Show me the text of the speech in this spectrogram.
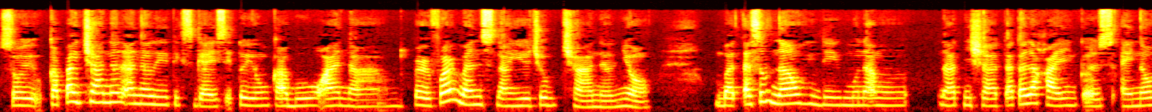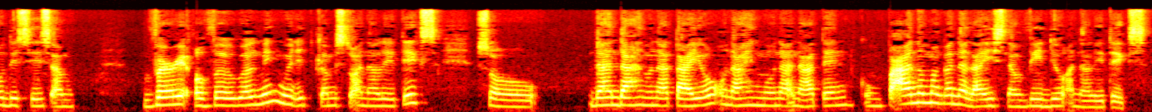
So, kapag channel analytics guys, ito yung kabuuan ng performance ng YouTube channel nyo. But as of now, hindi muna natin siya tatalakayin because I know this is um, very overwhelming when it comes to analytics. So, dahan-dahan muna tayo. Unahin muna natin kung paano mag-analyze ng video analytics.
